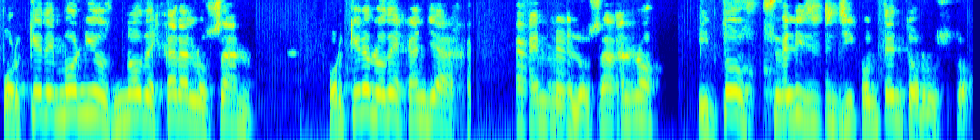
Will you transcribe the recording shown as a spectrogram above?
¿por qué demonios no dejar a Lozano? ¿Por qué no lo dejan ya Jaime Lozano y todos felices y contentos, Rusto.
